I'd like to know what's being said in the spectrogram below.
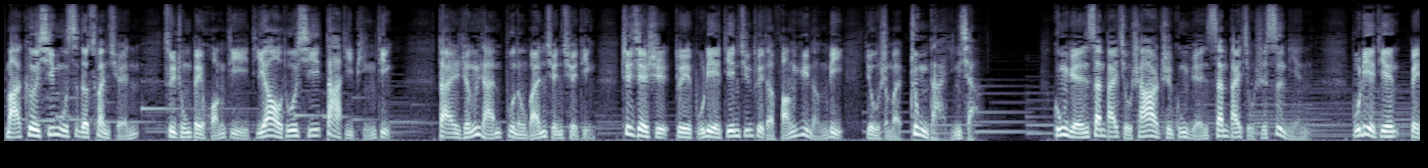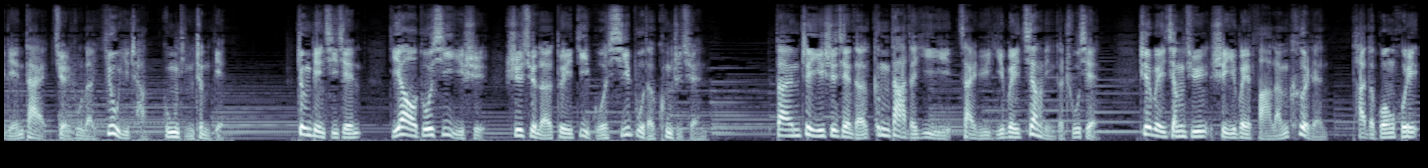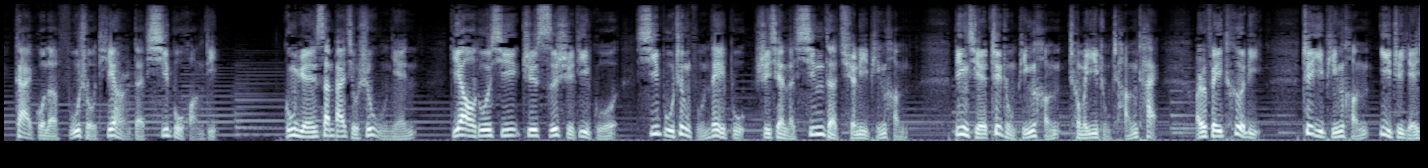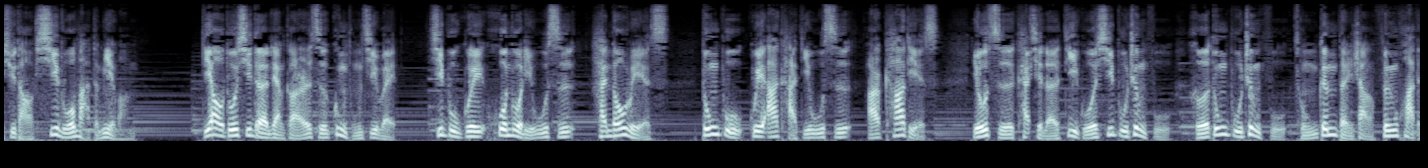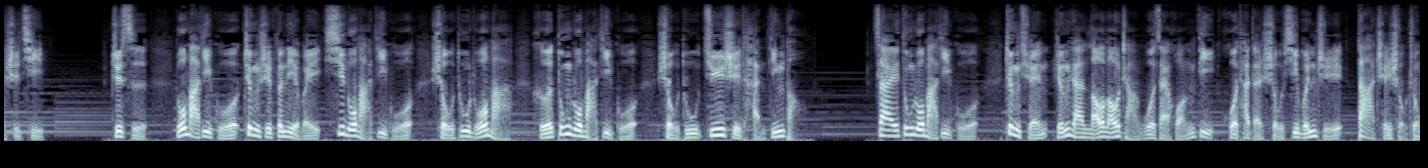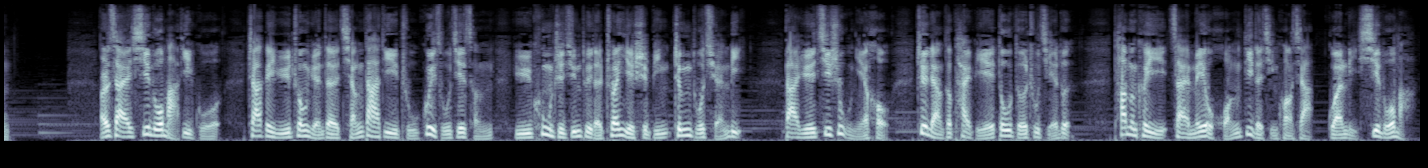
马克西穆斯的篡权最终被皇帝狄奥多西大帝平定。但仍然不能完全确定这件事对不列颠军队的防御能力有什么重大影响。公元三百九十二至公元三百九十四年，不列颠被连带卷入了又一场宫廷政变。政变期间，狄奥多西一世失去了对帝国西部的控制权。但这一事件的更大的意义在于一位将领的出现。这位将军是一位法兰克人，他的光辉盖过了俯首帖耳的西部皇帝。公元三百九十五年。狄奥多西之死使帝国西部政府内部实现了新的权力平衡，并且这种平衡成为一种常态，而非特例。这一平衡一直延续到西罗马的灭亡。狄奥多西的两个儿子共同继位，西部归霍诺里乌斯 （Honorius），东部归阿卡迪乌斯 （Arcadius），由此开启了帝国西部政府和东部政府从根本上分化的时期。至此，罗马帝国正式分裂为西罗马帝国首都罗马和东罗马帝国首都君士坦丁堡。在东罗马帝国，政权仍然牢牢掌握在皇帝或他的首席文职大臣手中；而在西罗马帝国，扎根于庄园的强大地主贵族阶层与控制军队的专业士兵争夺权力。大约七十五年后，这两个派别都得出结论：他们可以在没有皇帝的情况下管理西罗马。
